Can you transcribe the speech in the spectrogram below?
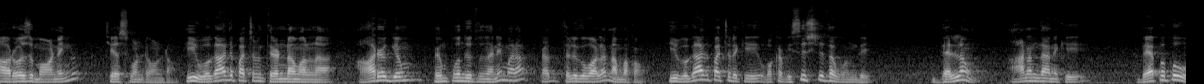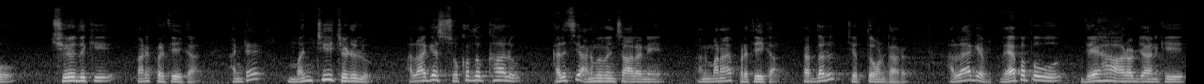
ఆ రోజు మార్నింగ్ చేసుకుంటూ ఉంటాం. ఈ ఉగాది పచ్చడిని తినడం వలన ఆరోగ్యం పెంపొందుతుందని మన పెద్ద తెలుగు వాళ్ళ నమ్మకం. ఈ ఉగాది పచ్చడికి ఒక విశిష్టత ఉంది. బెల్లం ఆనందానికి వేప పువ్వు చేదుకి మనకు ప్రతీక. అంటే మంచి చెడులు అలాగే సుఖ దుఃఖాలు కలిసి అనుభవించాలని అని మన ప్రతీక. పెద్దలు చెప్తూ ఉంటారు. అలాగే వేప పువ్వు దేహ ఆరోగ్యానికి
